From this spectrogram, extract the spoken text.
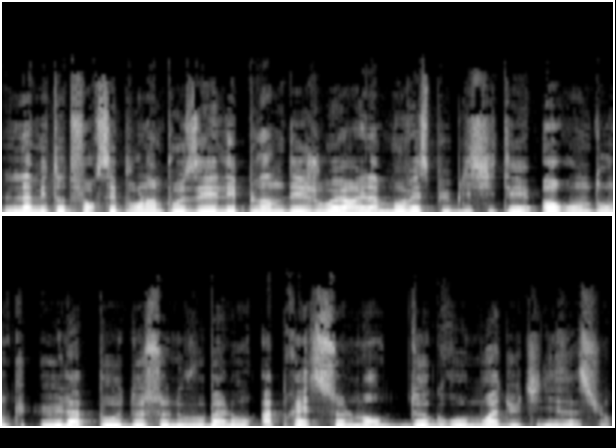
La méthode forcée pour l'imposer, les plaintes des joueurs et la mauvaise publicité auront donc eu la peau de ce nouveau ballon après seulement deux gros mois d'utilisation.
